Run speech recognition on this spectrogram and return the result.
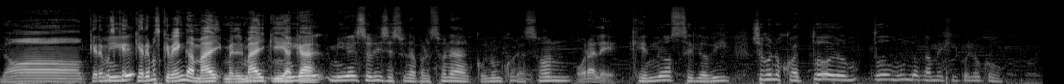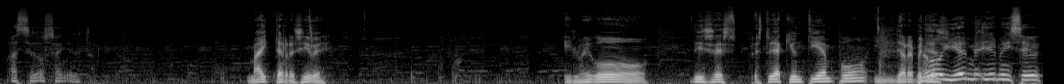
No, queremos, Miguel- que, queremos que venga Mike, el Mikey Miguel, acá. Miguel Solís es una persona con un corazón Órale. que no se lo vi. Yo conozco a todo todo el mundo acá en México, loco. Hace dos años que estoy. Mike te recibe. Y luego dices, estoy aquí un tiempo y de repente... No, y él, me- y él me dice,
